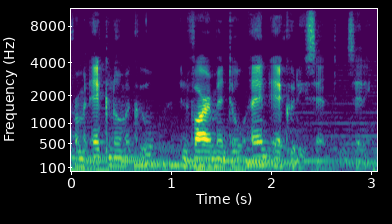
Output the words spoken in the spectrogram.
from an economical, environmental, and equity setting.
